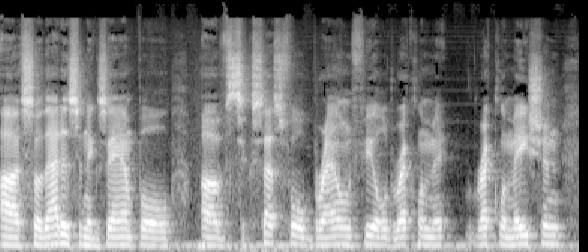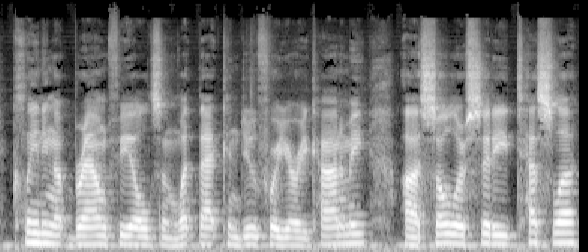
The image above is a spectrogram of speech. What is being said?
Uh, so that is an example of successful brownfield reclama- reclamation, cleaning up brownfields, and what that can do for your economy. Uh, Solar City Tesla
